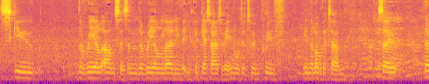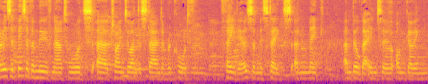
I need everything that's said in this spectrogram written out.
skew the real answers and the real learning that you could get out of it in order to improve in the longer term. So there is a bit of a move now towards uh, trying to understand and record f- failures and mistakes and make and build that into ongoing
